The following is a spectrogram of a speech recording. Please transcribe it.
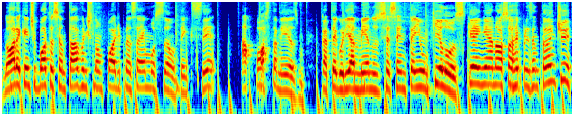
Na hora que a gente bota o centavo, a gente não pode pensar em emoção, tem que ser aposta mesmo. Categoria menos de 61 quilos. Quem é a nossa representante?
